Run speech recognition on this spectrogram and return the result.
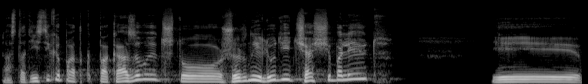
А статистика под, показывает, что жирные люди чаще болеют, и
